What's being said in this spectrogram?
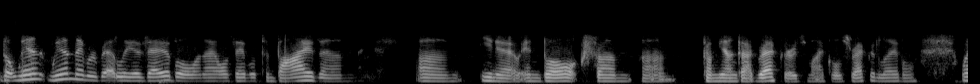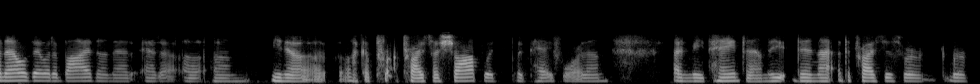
but when when they were readily available and I was able to buy them, um, you know, in bulk from um, from Young God Records, Michael's record label, when I was able to buy them at at a, a um, you know a, like a pr- price a shop would would pay for them and repaint them, the, then the prices were were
